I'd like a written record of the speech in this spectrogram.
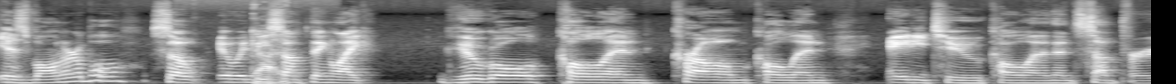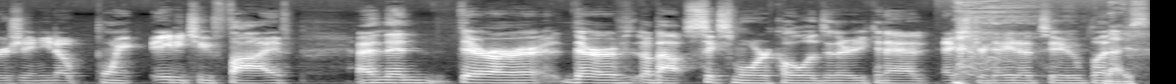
is vulnerable. So it would Got be it. something like Google colon Chrome colon 82 colon and then subversion, you know, point 82.5. And then there are there are about six more colons in there you can add extra data to. But Nice.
